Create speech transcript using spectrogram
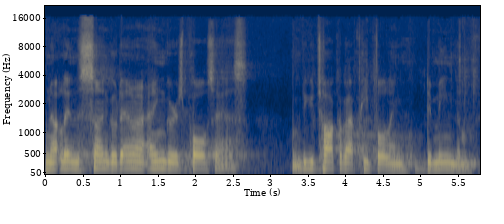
not letting the sun go down on anger, as Paul says. Do you talk about people and demean them?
